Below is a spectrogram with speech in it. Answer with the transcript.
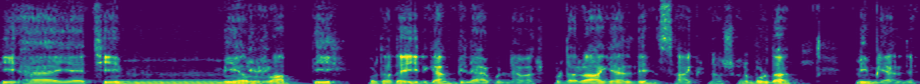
بآية من ربه Burada da idgam bila gunne var. Burada ra geldi sakinden sonra. Burada mim geldi.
